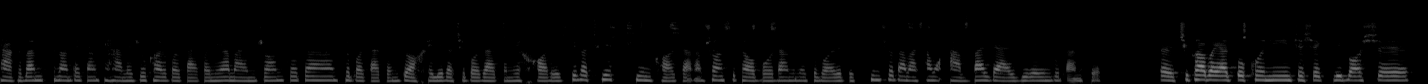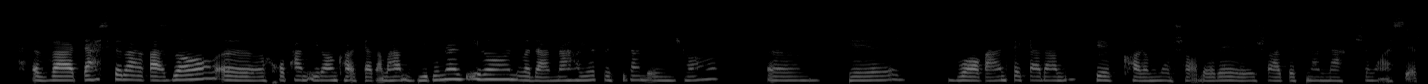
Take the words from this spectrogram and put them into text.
تقریبا می‌تونم بگم که همه جو کار بازرگانی هم انجام دادم چه بازرگانی داخلی و چه بازرگانی خارجی و توی تیم کار کردم. شانسی که آوردم اینه که وارد تیم شدم. از همون اول درگیر این بودم که چی کار باید بکنیم چه شکلی باشه و دست بر غذا خب هم ایران کار کردم هم بیرون از ایران و در نهایت رسیدم به اینجا. که واقعا فکر کردم توی کار مشاوره شاید بتونم نقش مؤثر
